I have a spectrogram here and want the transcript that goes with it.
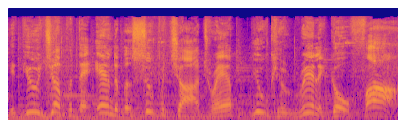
If you jump at the end of a supercharge ramp, you can really go far.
